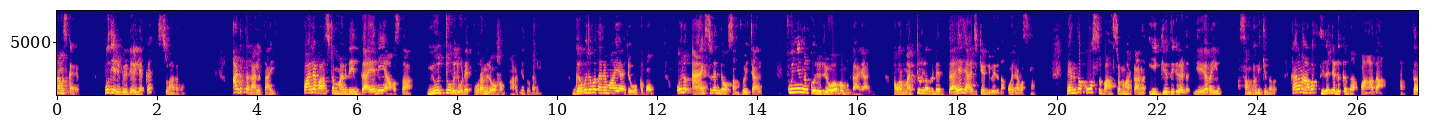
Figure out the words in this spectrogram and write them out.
നമസ്കാരം. പുതിയൊരു വീഡിയോയിലേക്ക് സ്വാഗതം. അടുത്ത കാലത്തായി പല പാസ്റ്റർമാരുടെയും ദയനീയ അവസ്ഥ യൂട്യൂബിലൂടെ പുറം ലോകം അറിഞ്ഞു തുടങ്ങി. ഗൗരവതരമായ രോഗമോ ഒരു ആക്സിഡന്റോ സംഭവിച്ചാൽ കുഞ്ഞുങ്ങൾക്കൊരു രോഗമുണ്ടായാൽ അവർ മറ്റുള്ളവരുടെ ദയ യാചിക്കേണ്ടി വരുന്ന ഒരവസ്ഥ. പെന്തക്കോസ് പാസ്റ്റർമാർക്കാണ് ഈ ഗതികേട് ഏറെയും സംഭവിക്കുന്നത്. കാരണം അവർ തിരഞ്ഞെടുക്കുന്ന പാത അത്ര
